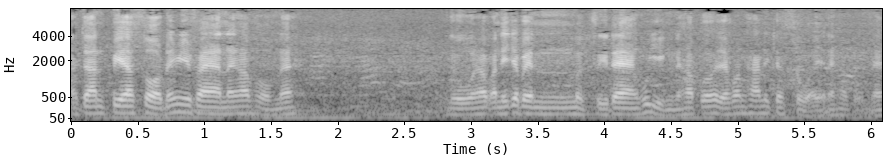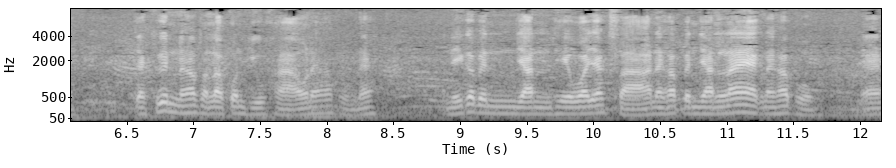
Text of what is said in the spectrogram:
อาจารย์เปียโสดไม่มีแฟนนะครับ ผมนะดูนะครับอันนี้จะเป็นหมึกสีแดงผู้หญิงนะครับ ก็จะค่อนข้างที่จะสวยนะครับผมนะจะขึ้นนะครับสำหรับคนผิวขาวนะครับ ผมนะอันนี้ก็เป็นยันเทวยักษานะครับ เป็นยันแรกนะครับ ผมนะ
